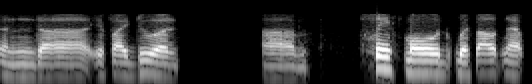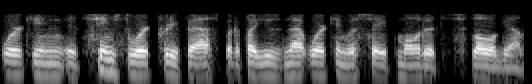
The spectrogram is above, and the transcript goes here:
And uh, if I do a um, safe mode without networking, it seems to work pretty fast. But if I use networking with safe mode, it's slow again.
